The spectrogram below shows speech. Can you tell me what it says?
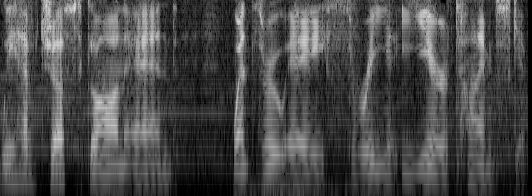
We have just gone and went through a three-year time skip.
